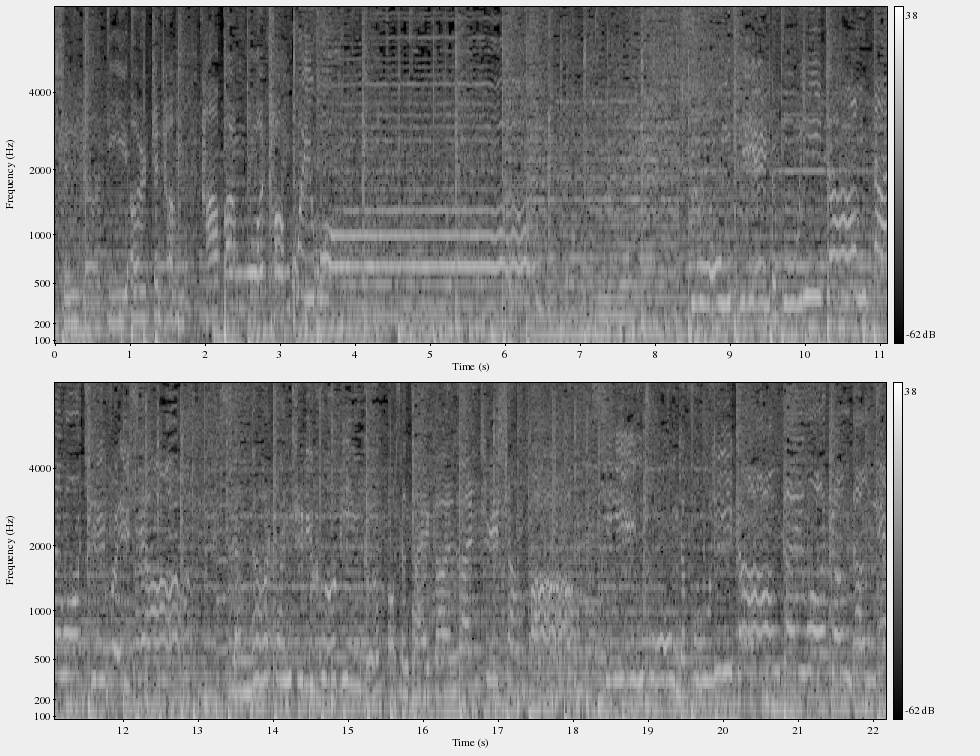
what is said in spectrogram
生的第二战场，他伴我闯辉煌。胸前的副一章带我去飞翔，像那展翅的和平鸽鸽，翱翔在橄榄枝上方。心中的副一章给我正能量，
